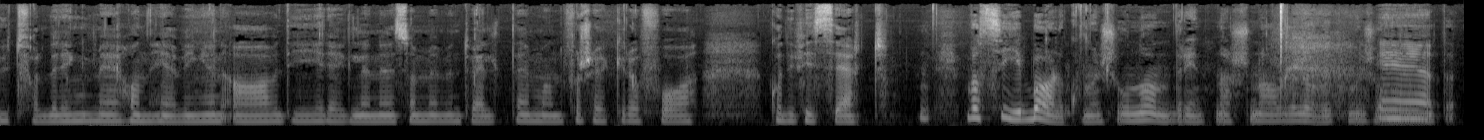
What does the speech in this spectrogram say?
utfordring med håndhevingen av de reglene som eventuelt eh, man forsøker å få kodifisert. Hva sier Barnekonvensjonen og andre internasjonale lovkonvensjoner om dette?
